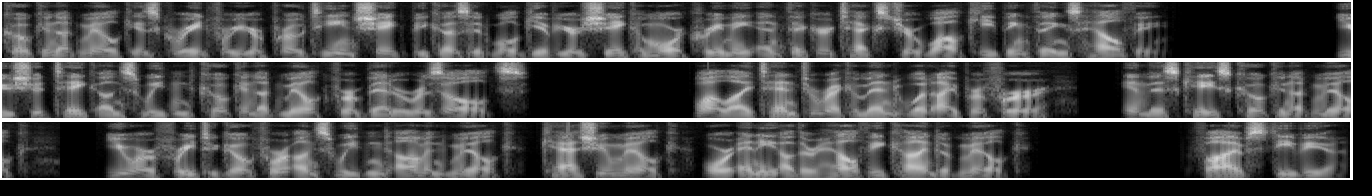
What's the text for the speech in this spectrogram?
Coconut milk is great for your protein shake because it will give your shake a more creamy and thicker texture while keeping things healthy. You should take unsweetened coconut milk for better results. While I tend to recommend what I prefer, in this case coconut milk, you are free to go for unsweetened almond milk, cashew milk, or any other healthy kind of milk. 5. Stevia.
